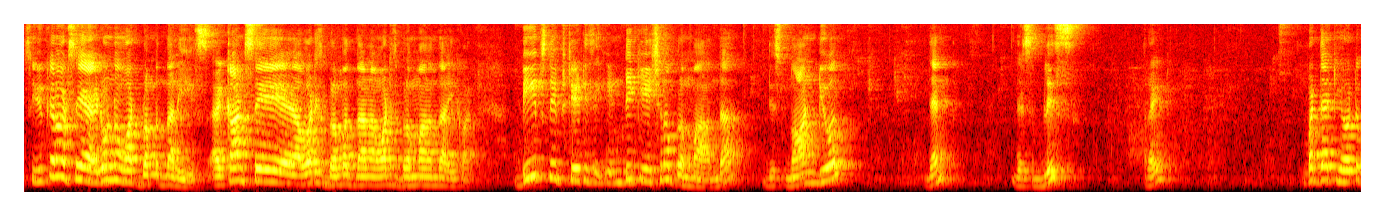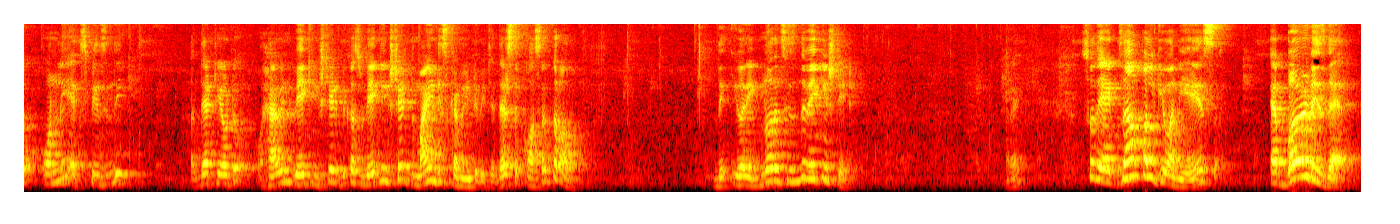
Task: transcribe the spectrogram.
So you cannot say I don't know what Brahmadana is. I can't say uh, what is Brahmadana, what is Brahmananda. I can't. Deep sleep state is the indication of Brahmananda. This non-dual. Then there's bliss, right? But that you have to only experience in the that you have to have in waking state because waking state the mind is coming to picture. That's the cause of the problem. The, your ignorance is in the waking state. Right? So the example given is a bird is there.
